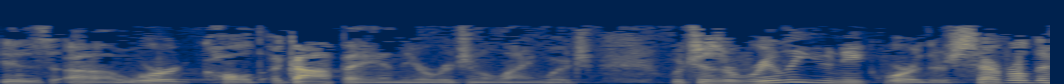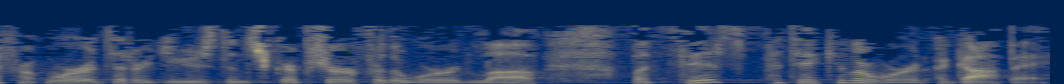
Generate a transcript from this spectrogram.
is a word called agape in the original language, which is a really unique word. There's several different words that are used in scripture for the word love, but this particular word, agape,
